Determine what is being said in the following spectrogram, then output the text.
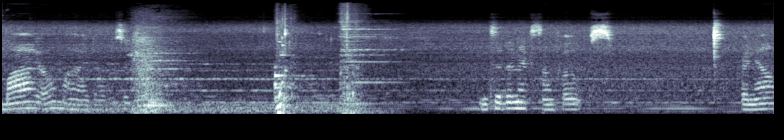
My oh my, that was a. Until the next time, folks. Right now,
